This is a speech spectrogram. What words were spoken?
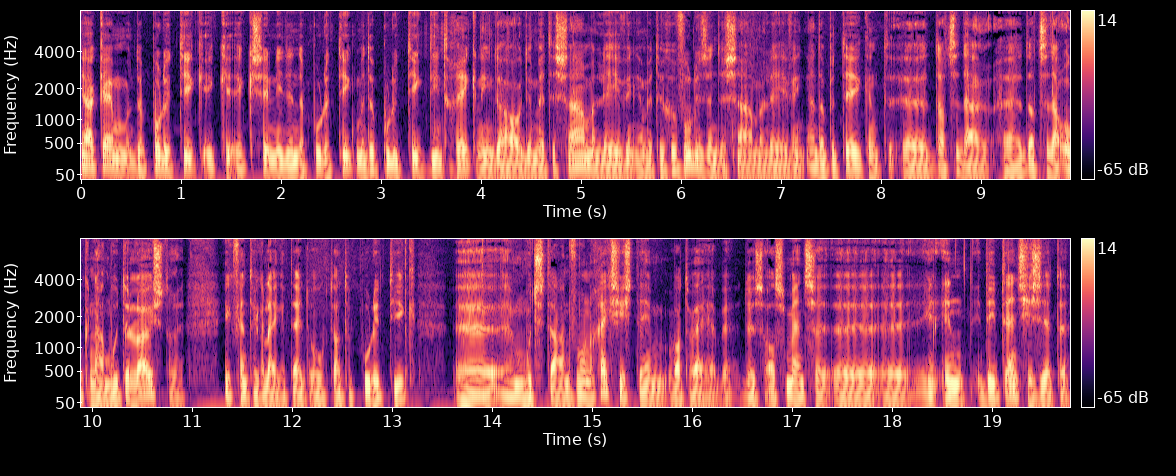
Ja, kijk, de politiek, ik, ik zit niet in de politiek... maar de politiek dient rekening te houden met de samenleving... en met de gevoelens in de samenleving. En dat betekent uh, dat, ze daar, uh, dat ze daar ook naar moeten luisteren. Ik vind tegelijkertijd ook dat de politiek uh, moet staan voor een rechtssysteem wat wij hebben. Dus als mensen uh, in, in, detentie zitten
